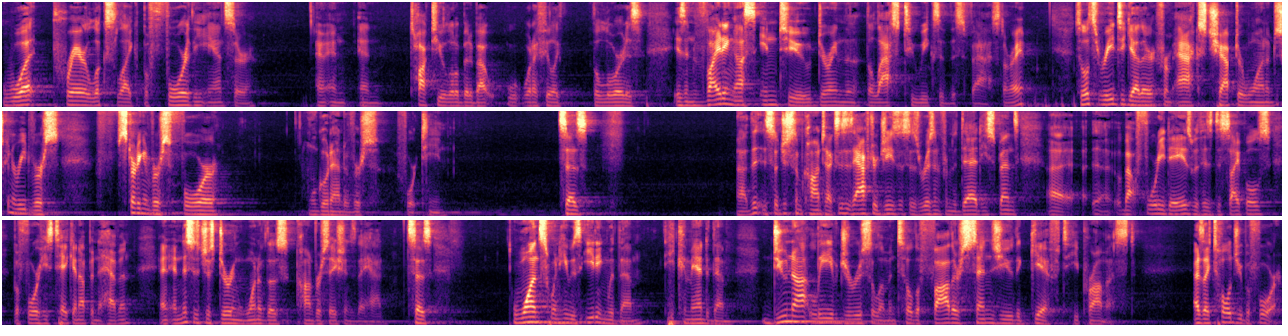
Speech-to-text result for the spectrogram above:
what prayer looks like before the answer and, and, and, talk to you a little bit about what I feel like the Lord is, is inviting us into during the, the last two weeks of this fast, all right? So let's read together from Acts chapter 1. I'm just going to read verse, starting in verse 4, we'll go down to verse 14. It says, uh, this, so, just some context. This is after Jesus is risen from the dead. He spends uh, uh, about 40 days with his disciples before he's taken up into heaven. And, and this is just during one of those conversations they had. It says, Once when he was eating with them, he commanded them, Do not leave Jerusalem until the Father sends you the gift he promised. As I told you before,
